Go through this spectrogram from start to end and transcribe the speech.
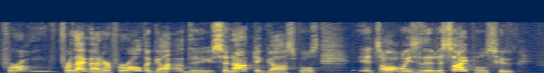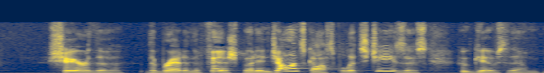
For, for that matter, for all the, the synoptic gospels, it's always the disciples who share the, the bread and the fish. But in John's gospel, it's Jesus who gives them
